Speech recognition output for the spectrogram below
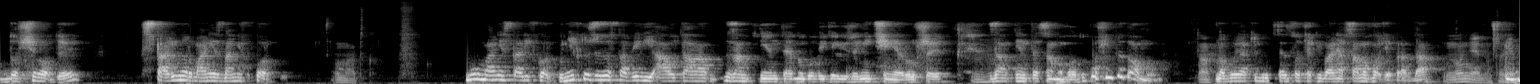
do środy stali normalnie z nami w korku. O matko. Normalnie stali w korku. Niektórzy zostawili auta zamknięte, no bo wiedzieli, że nic się nie ruszy. Zamknięte samochody, poszli do domu. Aha. No bo jaki był sens oczekiwania w samochodzie, prawda? No nie, no to nie.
